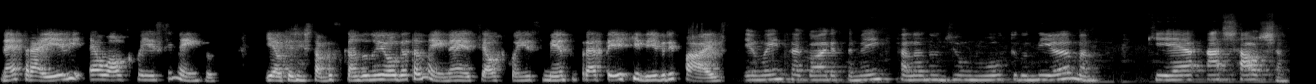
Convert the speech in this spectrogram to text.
né, para ele é o autoconhecimento. E é o que a gente está buscando no yoga também, né? Esse autoconhecimento para ter equilíbrio e paz. Eu entro agora também falando de um outro niyama, que é a shausha,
